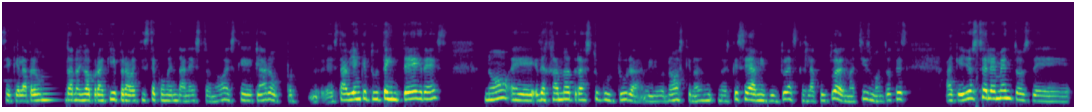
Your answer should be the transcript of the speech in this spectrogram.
sé que la pregunta no iba por aquí, pero a veces te comentan esto, ¿no? Es que, claro, está bien que tú te integres, ¿no? Eh, dejando atrás tu cultura. digo, no, es que no, es que sea mi cultura, es que es la cultura del machismo. Entonces, aquellos elementos de,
